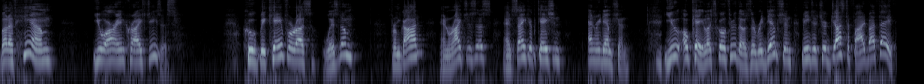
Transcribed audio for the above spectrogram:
But of him you are in Christ Jesus, who became for us wisdom from God, and righteousness, and sanctification, and redemption you, okay, let's go through those. The redemption means that you're justified by faith.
